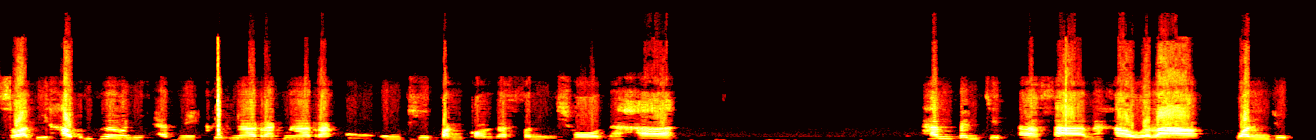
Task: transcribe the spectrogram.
สวัสดีค่ะเพื่อนๆวันนี้แอดมีคลิปน่ารักน่ารักขององค์ทีปังกรรัศมีโชตนะคะ ท่านเป็นจิตอาสานะคะ เวลาวันหยุด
